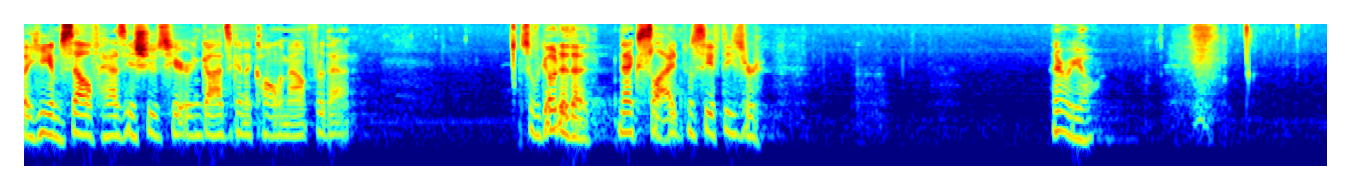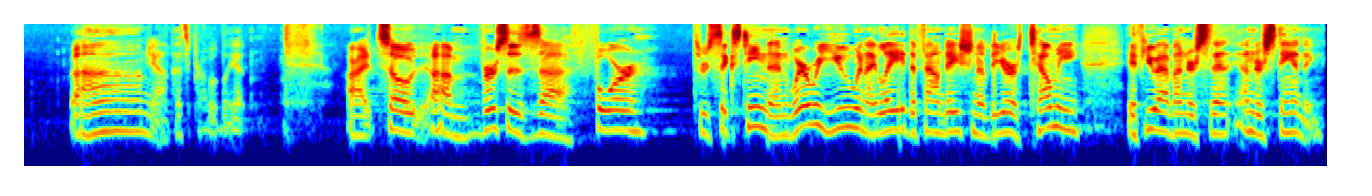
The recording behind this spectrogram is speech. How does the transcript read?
but he himself has issues here, and God's going to call him out for that. So if we go to the next slide. We'll see if these are. There we go. Um, yeah, that's probably it. All right, so um, verses uh, 4 through 16 then. Where were you when I laid the foundation of the earth? Tell me if you have understanding.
